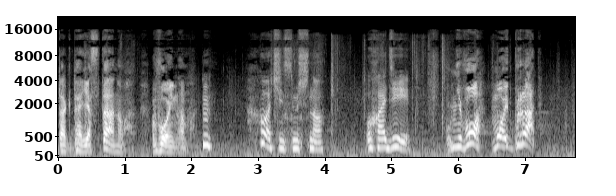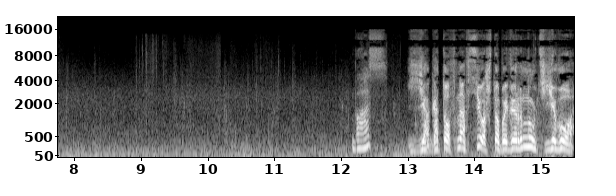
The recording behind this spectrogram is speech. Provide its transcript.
Тогда я стану воином. Очень смешно. Уходи. У него мой брат! Вас? Я готов на все, чтобы вернуть его!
